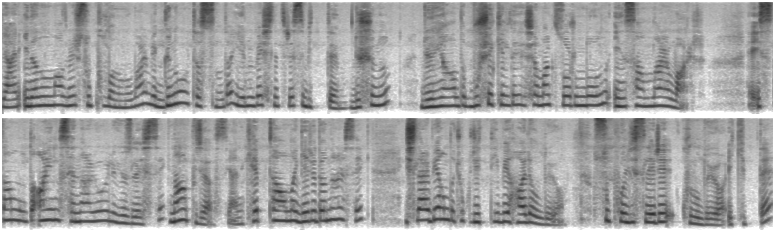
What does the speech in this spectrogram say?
yani inanılmaz bir su kullanımı var ve gün ortasında 25 litresi bitti. Düşünün dünyada bu şekilde yaşamak zorunda olan insanlar var. Yani İstanbul'da aynı senaryoyla yüzleşsek ne yapacağız? Yani Cape Town'a geri dönersek İşler bir anda çok ciddi bir hal alıyor. Su polisleri kuruluyor ekipte,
